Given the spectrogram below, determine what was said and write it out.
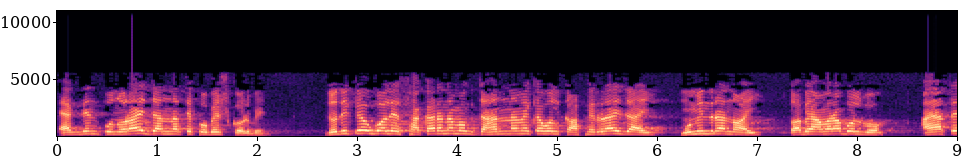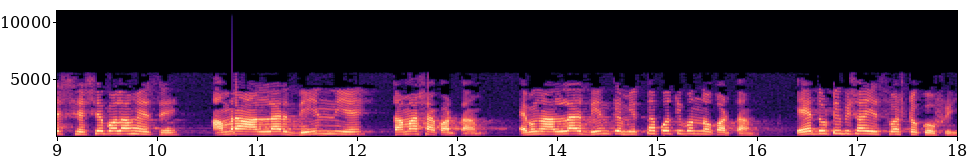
একদিন পুনরায় জান্নাতে প্রবেশ করবে। যদি কেউ বলে, সাকার নামক জাহান নামে কেবল কাফেররাই যায়, মুমিনরা নয়, তবে আমরা বলব, আয়াতের শেষে বলা হয়েছে, আমরা আল্লাহর দিন নিয়ে তামাশা করতাম এবং আল্লাহর দিনকে মিথ্যা প্রতিপন্ন করতাম। এ দুটি বিষয় স্পষ্ট কুফরি।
